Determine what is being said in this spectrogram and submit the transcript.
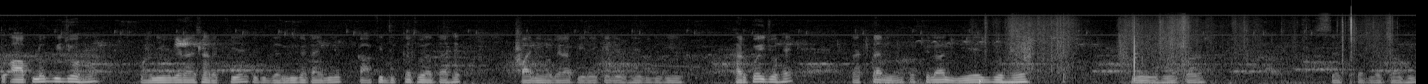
तो आप लोग भी जो है पानी वगैरह ऐसा रखिए, क्योंकि गर्मी का टाइम में काफ़ी दिक्कत हो जाता है पानी वगैरह पीने के लिए क्योंकि हर कोई जो है रखता नहीं है। तो फ़िलहाल ये जो है मैं यहाँ पर सेट कर लेता हूँ।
